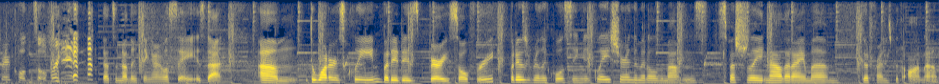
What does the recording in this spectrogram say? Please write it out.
Very cold and sulfury. That's another thing I will say is that um, the water is clean, but it is very sulfury. But it was really cool seeing a glacier in the middle of the mountains, especially now that I'm um, good friends with Anna.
